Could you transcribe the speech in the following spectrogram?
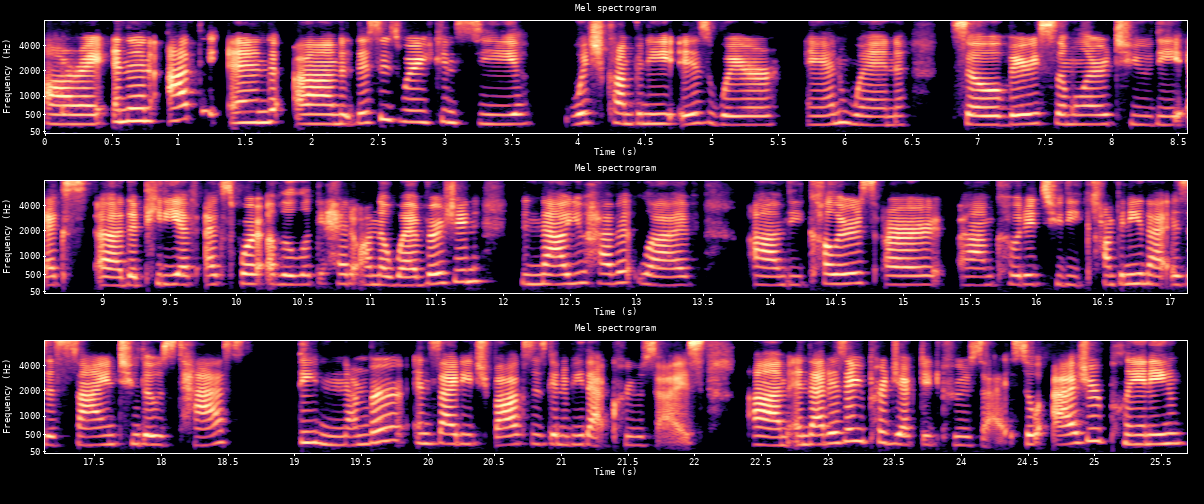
All right, and then at the end, um, this is where you can see which company is where and when. So very similar to the X, uh, the PDF export of the look ahead on the web version. And now you have it live. Um, the colors are um, coded to the company that is assigned to those tasks the number inside each box is going to be that crew size. Um, and that is a projected crew size. So as you're planning,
